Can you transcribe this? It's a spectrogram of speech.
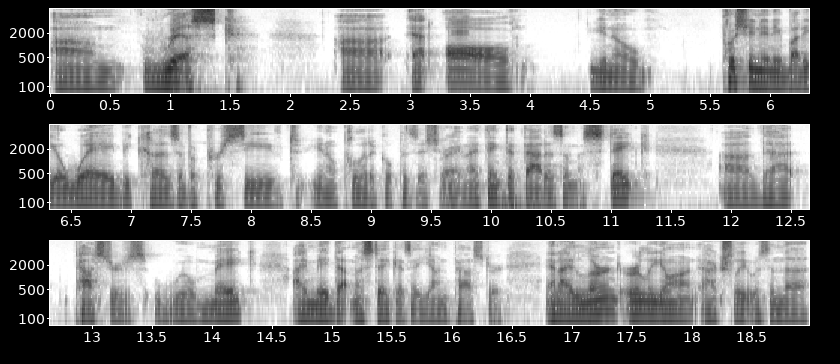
um, risk uh, at all you know pushing anybody away because of a perceived you know political position, right. and I think that that is a mistake uh, that pastors will make. I made that mistake as a young pastor. And I learned early on, actually, it was in the,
